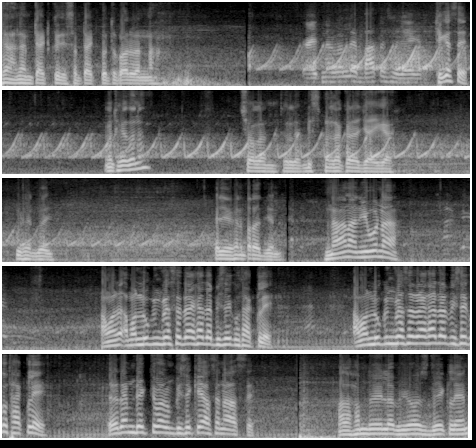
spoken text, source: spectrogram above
জান আমি টাইট করে সব টাইট করতে পারবেন না টাইট না করলে বাতাসে জায়গা ঠিক আছে? ঠিক আছে না চলেন তাহলে বিসমেলা করা জায়গা। উঠেন ভাই। এই যে এখানে পাড়া দিন না না, নিব না। আমার আমার লুকিং গ্লাসে দেখা যায় পিছিয়ে কেউ থাকলে। আমার লুকিং গ্লাসে দেখা যায় পিছিয়ে কেউ থাকলে। এটা আমি দেখতে পারব পিছিয়ে কে আছে না আছে। আলহামদুলিল্লাহ ভিউয়ার্স দেখলেন।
